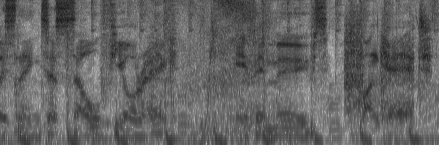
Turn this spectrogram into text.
Listening to Soulfuric. If it moves, funk it.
